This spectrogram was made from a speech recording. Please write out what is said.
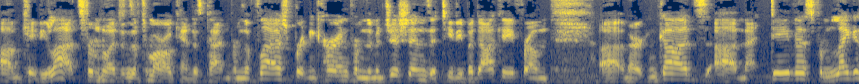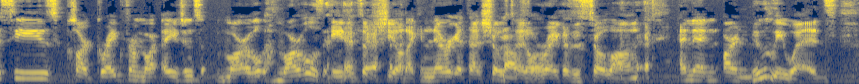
Um, Caity Lotz from Legends of Tomorrow, Candice Patton from The Flash, Brittany Curran from The Magicians, Yetide Badaki from uh, American Gods, uh, Matt Davis from Legacies, Clark Gregg from Mar- Agents Marvel, Marvel's Agents of Shield. I can never get that show's title right because it's so long. and then our newlyweds,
